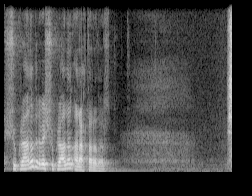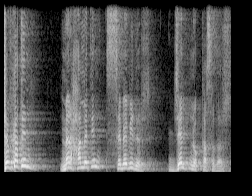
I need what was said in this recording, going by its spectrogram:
şükranıdır ve şükranın anahtarıdır. Şefkatin, merhametin sebebidir, celp noktasıdır.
